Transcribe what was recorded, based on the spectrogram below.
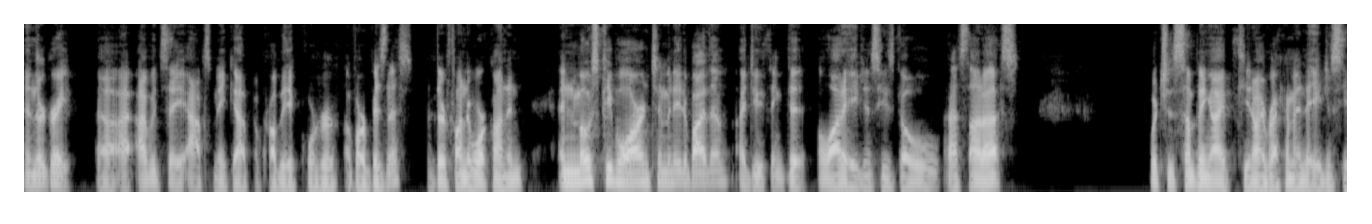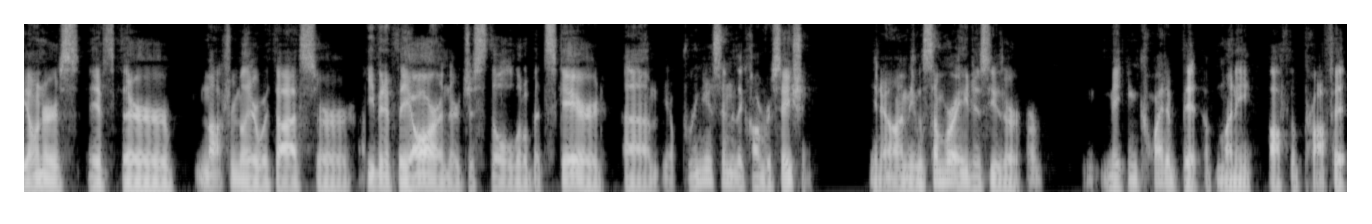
And, they're great. Uh, I, I would say apps make up probably a quarter of our business. They're fun to work on. And, and most people are intimidated by them. I do think that a lot of agencies go, "Oh, that's not us which is something I, you know, I recommend to agency owners if they're not familiar with us, or even if they are and they're just still a little bit scared, um, you know, bring us into the conversation. You know, I mean, some of our agencies are, are making quite a bit of money off the profit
